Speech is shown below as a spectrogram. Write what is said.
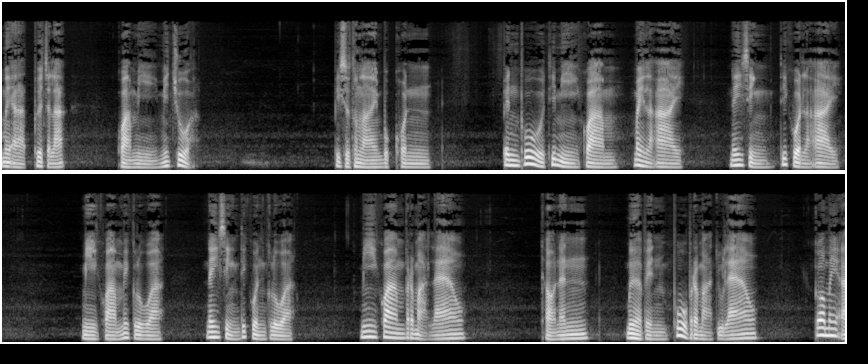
ไม่อาจเพื่อจะละ ความมีมิชั่วภิกษุทั้งหลายบุคคล เป็นผู้ที่มีความไม่ละอาย ในสิ่งที่ควรละอาย มีความไม่กลัว ในสิ่งที่ควรกลัว มีความประมาทแล้ว เขานั้นเมื่อเป็นผู้ประมาทอยู่แล้ว ก็ไม่อ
